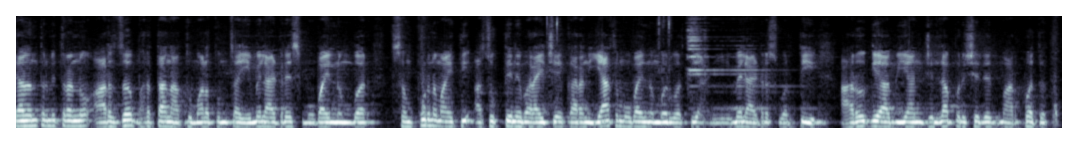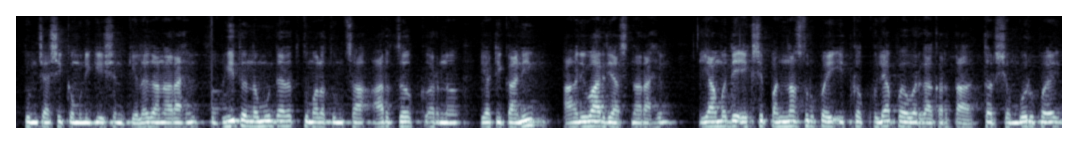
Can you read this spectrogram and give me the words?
त्यानंतर मित्रांनो अर्ज भरताना तुम्हाला तुमचा ईमेल ॲड्रेस मोबाईल नंबर संपूर्ण माहिती अचूकतेने भरायची आहे. कारण याच मोबाईल नंबरवरती आणि ईमेल ॲड्रेसवरती आरोग्य अभियान जिल्हा परिषदेमार्फत तुमच्याशी कम्युनिकेशन केलं जाणार आहे. भीत नमुन्यात तुम्हाला तुमचा अर्ज करणं या ठिकाणी अनिवार्य असणार आहे. यामध्ये एकशे पन्नास रुपये इतकं खुल्या प्रवर्गाकरता तर शंभर रुपये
